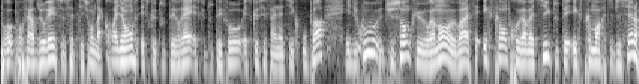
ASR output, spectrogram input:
pour, pour faire durer ce- cette question de la croyance. Est-ce que tout est vrai? Est-ce que tout est faux? Est-ce que c'est fanatique ou pas? Et du coup, tu sens que vraiment, euh, voilà, c'est extrêmement programmatique, tout est extrêmement artificiel.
